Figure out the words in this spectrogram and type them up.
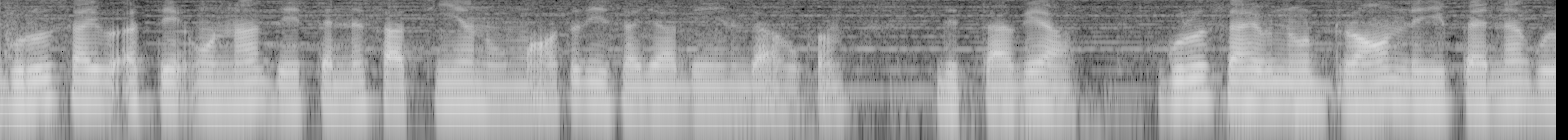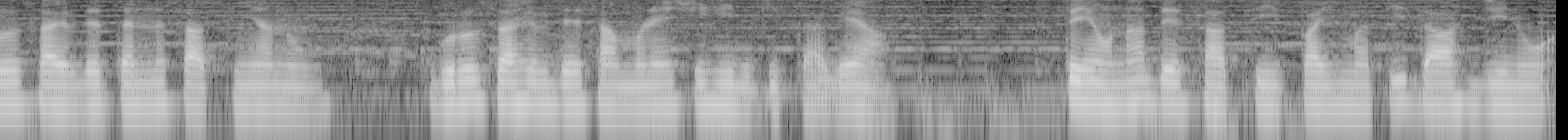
ਗੁਰੂ ਸਾਹਿਬ ਅਤੇ ਉਹਨਾਂ ਦੇ ਤਿੰਨ ਸਾਥੀਆਂ ਨੂੰ ਮੌਤ ਦੀ ਸਜ਼ਾ ਦੇਣ ਦਾ ਹੁਕਮ ਦਿੱਤਾ ਗਿਆ। ਗੁਰੂ ਸਾਹਿਬ ਨੂੰ ਡਰਾਉਣ ਲਈ ਪਹਿਲਾਂ ਗੁਰੂ ਸਾਹਿਬ ਦੇ ਤਿੰਨ ਸਾਥੀਆਂ ਨੂੰ ਗੁਰੂ ਸਾਹਿਬ ਦੇ ਸਾਹਮਣੇ ਸ਼ਹੀਦ ਕੀਤਾ ਗਿਆ। ਤੇ ਉਹਨਾਂ ਦੇ ਸਾਥੀ ਭਾਈ ਮਤੀ ਦਾਸ ਜੀ ਨੂੰ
